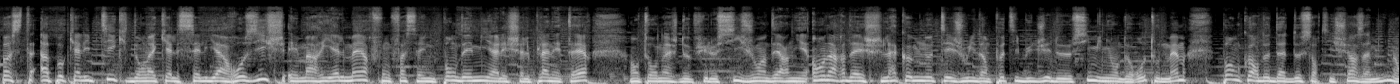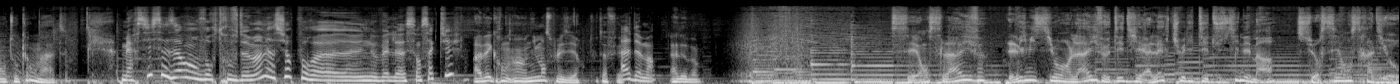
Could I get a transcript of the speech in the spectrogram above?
post-apocalyptique dans laquelle Célia Rosich et Marie Elmer font face à une pandémie à l'échelle planétaire. En tournage depuis le 6 juin dernier en Ardèche, La Communauté jouit d'un petit budget de 6 millions d'euros tout de même. Pas encore de date de sortie, chers amis, mais en tout cas, on a hâte. Merci César, on vous retrouve demain bien sûr pour euh, une nouvelle séance actu. Avec un, un immense plaisir, tout à fait. À demain. À demain. Séance Live, l'émission en live dédiée à l'actualité du cinéma sur Séance Radio.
